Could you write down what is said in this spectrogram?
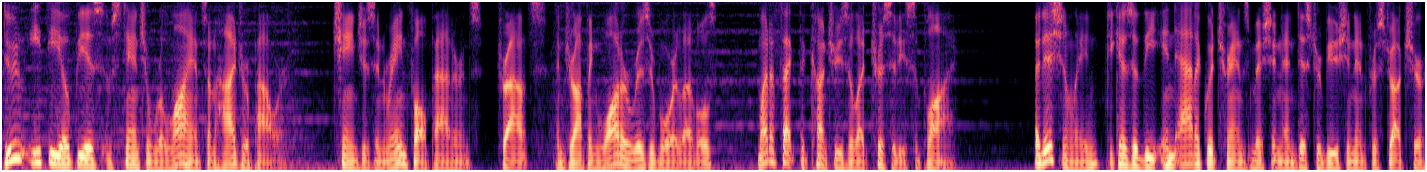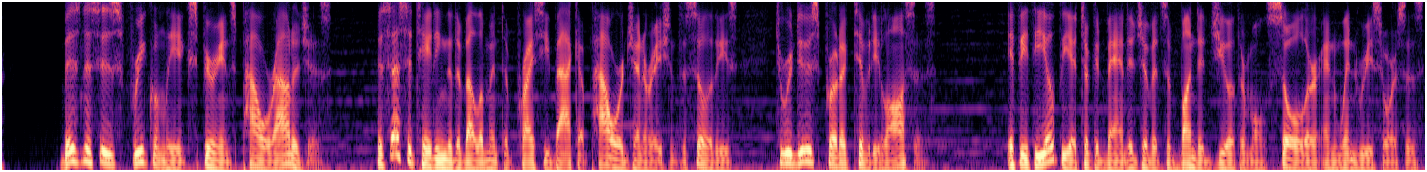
due to Ethiopia's substantial reliance on hydropower, changes in rainfall patterns, droughts, and dropping water reservoir levels might affect the country's electricity supply. Additionally, because of the inadequate transmission and distribution infrastructure, businesses frequently experience power outages, necessitating the development of pricey backup power generation facilities to reduce productivity losses. If Ethiopia took advantage of its abundant geothermal, solar, and wind resources,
